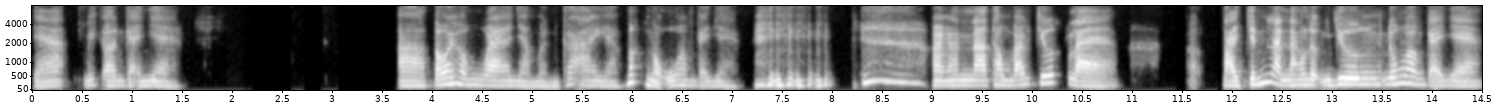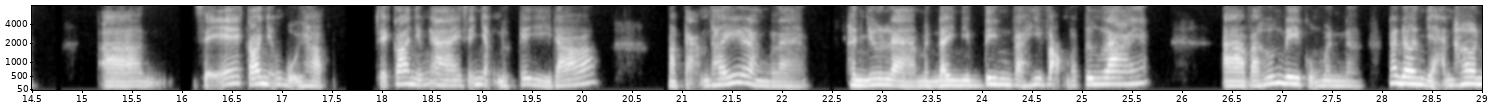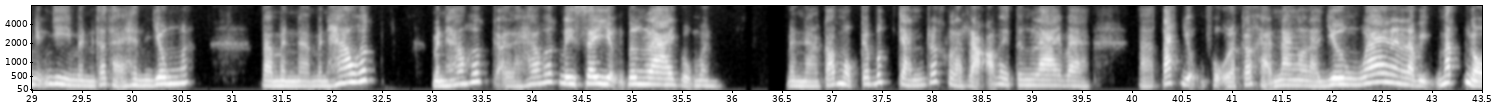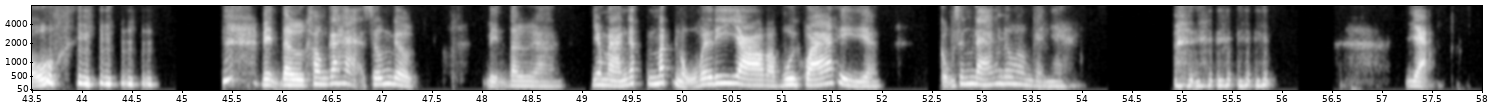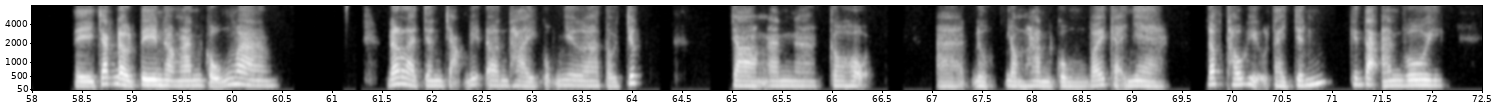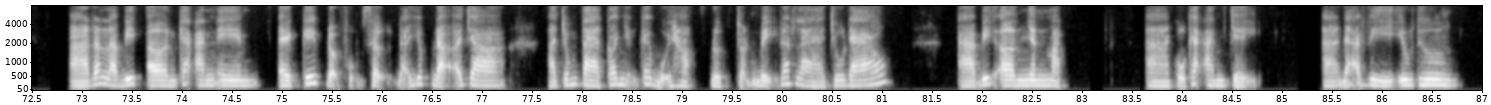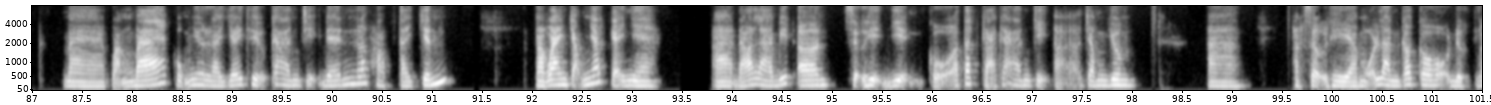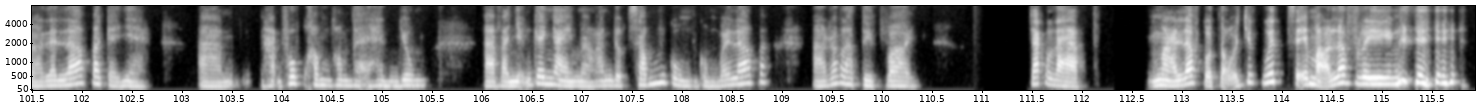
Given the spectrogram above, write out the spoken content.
dạ biết ơn cả nhà. À, tối hôm qua nhà mình có ai à, mất ngủ không cả nhà? Hoàng anh à, thông báo trước là à, tài chính là năng lượng dương đúng không cả nhà? À, sẽ có những buổi họp sẽ có những ai sẽ nhận được cái gì đó mà cảm thấy rằng là hình như là mình đầy niềm tin và hy vọng vào tương lai á à, và hướng đi của mình à, nó đơn giản hơn những gì mình có thể hình dung á. Và mình à, mình háo hức mình háo hức gọi là háo hức đi xây dựng tương lai của mình. Mình à, có một cái bức tranh rất là rõ về tương lai và à, tác dụng phụ là có khả năng là dương quá nên là bị mất ngủ. Điện từ không có hạ xuống được. Điện từ à, nhưng mà ngất mất ngủ với lý do và vui quá thì cũng xứng đáng đúng không cả nhà? dạ. Thì chắc đầu tiên hoàng anh cũng à, rất là trân trọng biết ơn thầy cũng như à, tổ chức cho hoàng anh à, cơ hội được đồng hành cùng với cả nhà lớp thấu hiểu tài chính. Kiến tạo an vui. À, rất là biết ơn các anh em ekip đội phụng sự đã giúp đỡ cho à, chúng ta có những cái buổi học được chuẩn bị rất là chu đáo. À, biết ơn nhân mạch à, của các anh chị à, đã vì yêu thương mà quảng bá cũng như là giới thiệu các anh chị đến lớp học tài chính. Và quan trọng nhất cả nhà à, đó là biết ơn sự hiện diện của tất cả các anh chị ở trong Zoom. À, thật sự thì à, mỗi lần có cơ hội được à, lên lớp với cả nhà à, hạnh phúc không không thể hình dung. À, và những cái ngày mà anh được sống cùng cùng với lớp á, à, rất là tuyệt vời. Chắc là ngoài lớp của tổ chức quýt sẽ mở lớp riêng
